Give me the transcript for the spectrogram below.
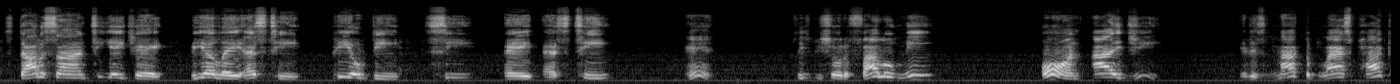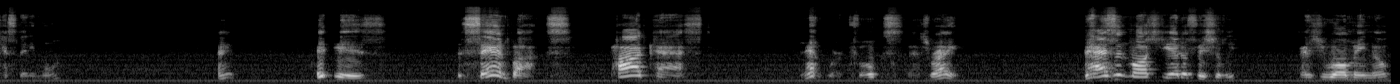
It's dollar sign T H A B L A S T P O D C A S T. And please be sure to follow me on IG. It is not the Blast Podcast anymore. Right? It is the Sandbox Podcast Network, folks. That's right. It hasn't launched yet officially, as you all may know.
